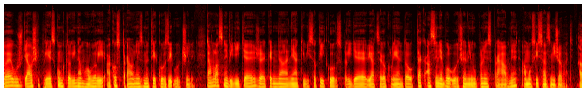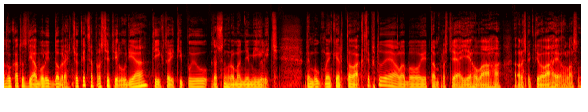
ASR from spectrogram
To je už ďalší prieskum, ktorý nám hovorí, ako správne sme tie kurzy určili. Tam vlastne vidíte, že keď na nejaký vysoký kurz príde viacero klientov, tak asi nebol určený úplne správne a musí sa znižovať. Advokátus diaboli, dobre. Čo keď sa proste tí ľudia, tí, ktorí typujú, začnú hromadne míliť? Ten bookmaker to akceptuje, alebo je tam proste aj jeho váha, respektíve váha jeho hlasu?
